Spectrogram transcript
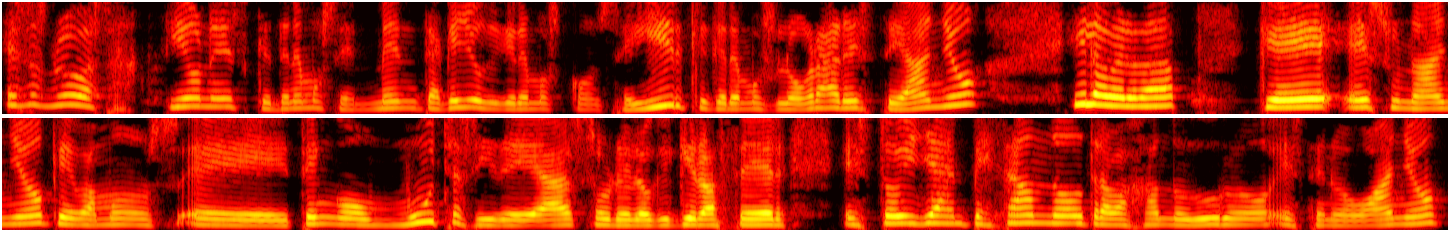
esas nuevas acciones que tenemos en mente, aquello que queremos conseguir, que queremos lograr este año. Y la verdad que es un año que vamos, eh, tengo muchas ideas sobre lo que quiero hacer. Estoy ya empezando, trabajando duro este nuevo año.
